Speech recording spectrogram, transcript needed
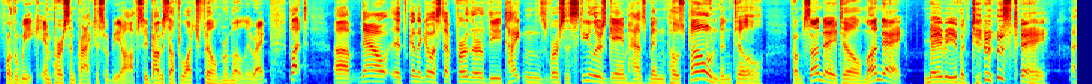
for the week. In person practice would be off. So you probably still have to watch film remotely, right? But uh, now it's going to go a step further. The Titans versus Steelers game has been postponed until from Sunday till Monday, maybe even Tuesday.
